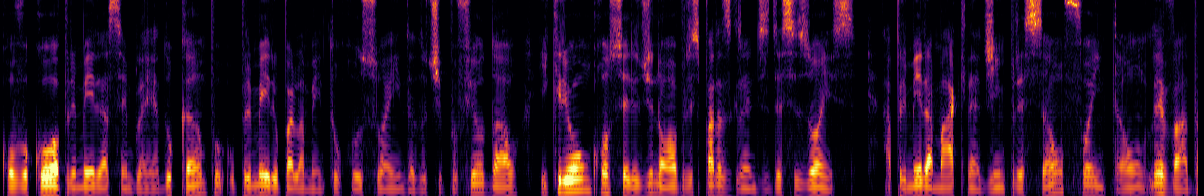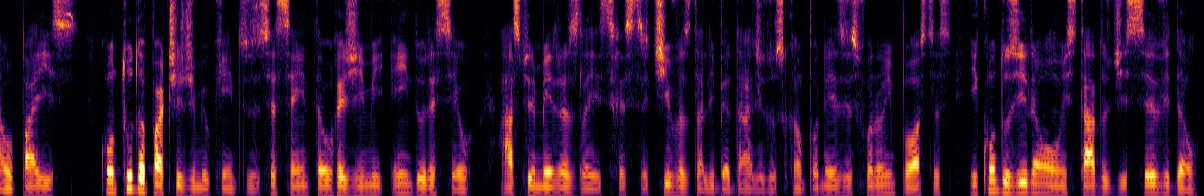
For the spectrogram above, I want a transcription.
Convocou a primeira Assembleia do Campo, o primeiro parlamento russo ainda do tipo feudal, e criou um conselho de nobres para as grandes decisões. A primeira máquina de impressão foi então levada ao país. Contudo, a partir de 1560, o regime endureceu. As primeiras leis restritivas da liberdade dos camponeses foram impostas e conduziram a um estado de servidão.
